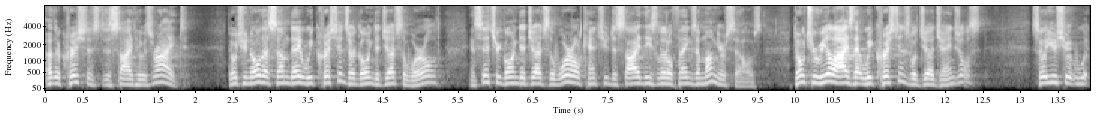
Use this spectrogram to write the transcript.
other Christians to decide who is right? Don't you know that someday we Christians are going to judge the world? And since you're going to judge the world, can't you decide these little things among yourselves? Don't you realize that we Christians will judge angels? So you should,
